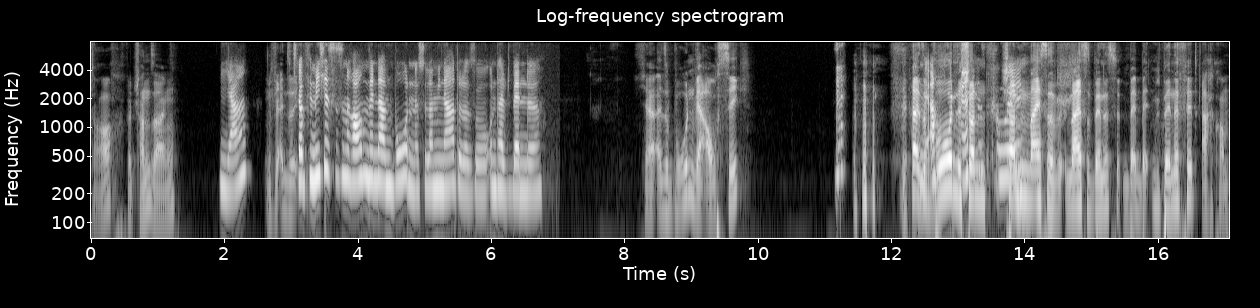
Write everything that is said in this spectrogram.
Doch, würde schon sagen. Ja. Ich, also, Ich glaube, für mich ist es ein Raum, wenn da ein Boden ist, so Laminat oder so und halt Wände. ja, also Boden wäre auch sick. also Ja, Boden ist schon, ist cool. schon ein nicer, nicer Benefit, Be- Be- Benefit. Ach komm.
